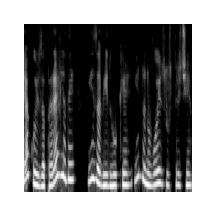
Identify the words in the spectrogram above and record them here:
Дякую за перегляди і за відгуки, і до нової зустрічі!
